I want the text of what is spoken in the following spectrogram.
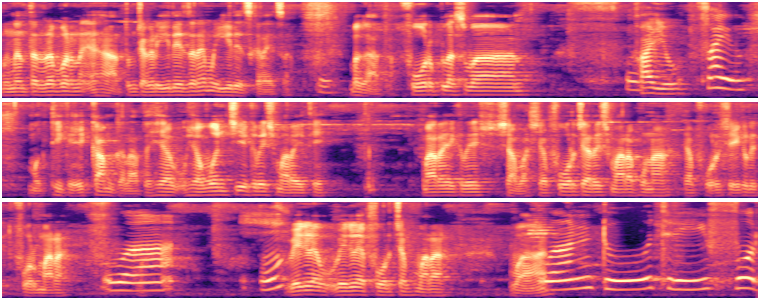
मग नंतर रबर नाही हां तुमच्याकडे इरेजर आहे मग इरेज करायचं बघा आता four plus one five five मग ठीक आहे एक काम करा आता ह्या ह्या वनची एक रेश मारा इथे मारा एक रेश शाबाश ह्या फोरच्या रेश मारा पुन्हा. ह्या फोरच्या इकडे फोर मारा. वेगळ्या वेगळ्या फोरच्या मारा. One. One two three four.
